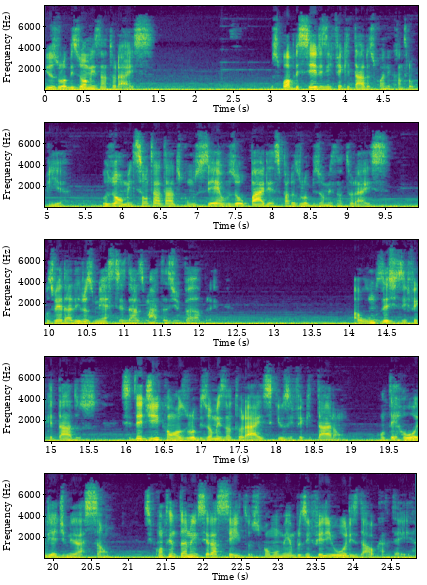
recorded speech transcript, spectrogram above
e os lobisomens naturais. Os pobres seres infectados com a licantropia usualmente são tratados como servos ou párias para os lobisomens naturais, os verdadeiros mestres das matas de Vabre. Alguns destes infectados se dedicam aos lobisomens naturais que os infectaram com terror e admiração, se contentando em ser aceitos como membros inferiores da alcateia.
